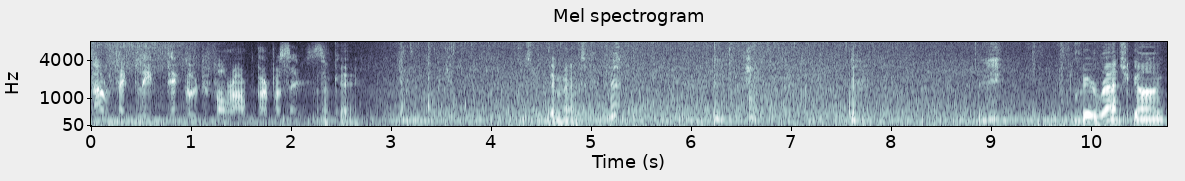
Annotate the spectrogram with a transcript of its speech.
perfectly pickled for our purposes. Okay. That's what they meant. Clear Ratch Gunk,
